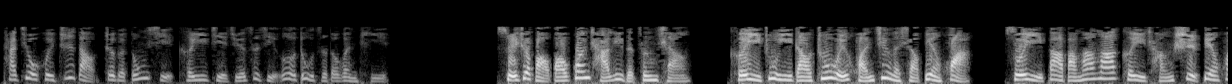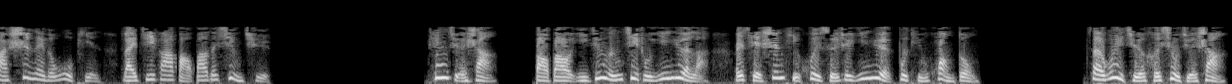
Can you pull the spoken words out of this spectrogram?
他就会知道这个东西可以解决自己饿肚子的问题。随着宝宝观察力的增强，可以注意到周围环境的小变化，所以爸爸妈妈可以尝试变化室内的物品来激发宝宝的兴趣。听觉上，宝宝已经能记住音乐了，而且身体会随着音乐不停晃动。在味觉和嗅觉上。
